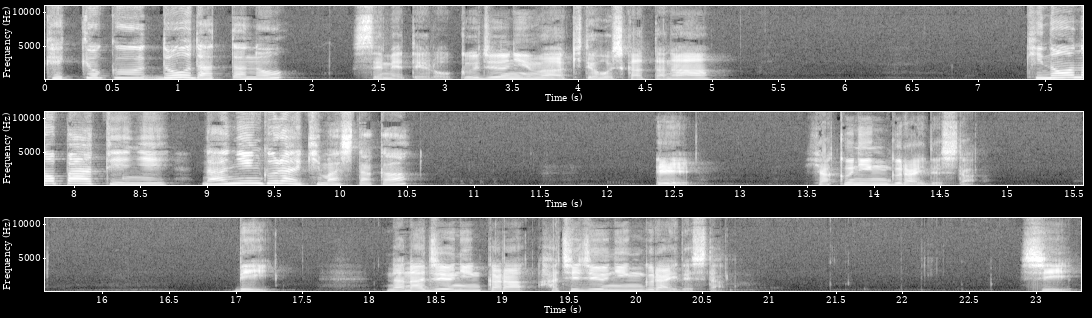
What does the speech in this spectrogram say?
結局、どうだったの？せめて60人は来てほしかったな昨日のパーティーに何人ぐらい来ましたか？A、100人ぐらいでした。B、70人から80人ぐらいでした。C、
